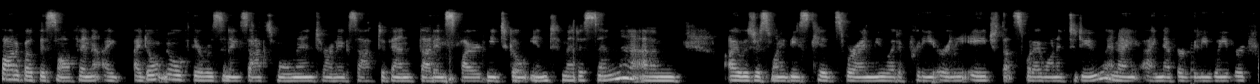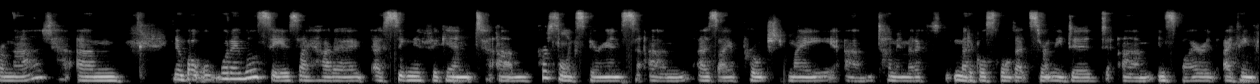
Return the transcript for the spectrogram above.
thought about this often. I, I don't know if there was an exact moment or an exact event that inspired me to go into medicine. Um, I was just one of these kids where I knew at a pretty early age that's what I wanted to do, and I, I never really wavered from that. Um, you know, but what I will say is I had a, a significant um, personal experience um, as I approached my um, time in medical medical school that certainly did um, inspire, I think,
